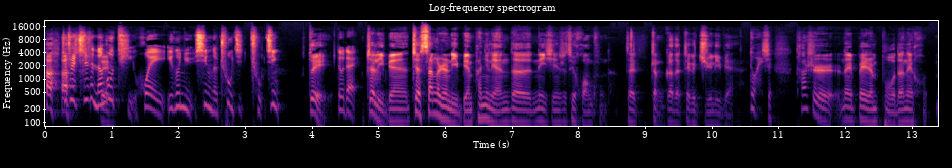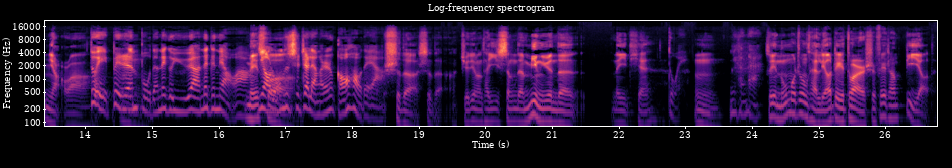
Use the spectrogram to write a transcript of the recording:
男，就是其实能够体会一个女性的处境处境，对，对不对？这里边这三个人里边，潘金莲的内心是最惶恐的，在整个的这个局里边，对是，他是那被人捕的那鸟啊。，对，被人捕的那个鱼啊，那个鸟啊，没错鸟笼子是这两个人搞好的呀。是的，是的，决定了他一生的命运的那一天。对，嗯，你看看，所以浓墨重彩聊这一段是非常必要的。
